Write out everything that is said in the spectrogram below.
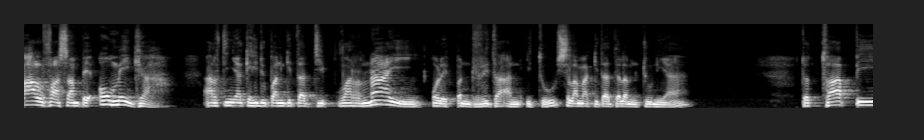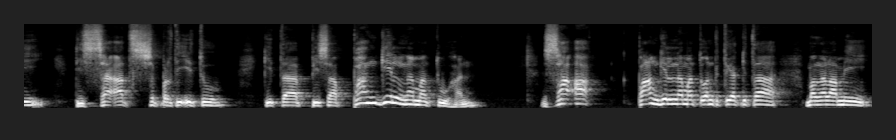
Alfa sampai Omega. Artinya kehidupan kita diwarnai oleh penderitaan itu selama kita dalam dunia. Tetapi di saat seperti itu kita bisa panggil nama Tuhan. Saat panggil nama Tuhan ketika kita mengalami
